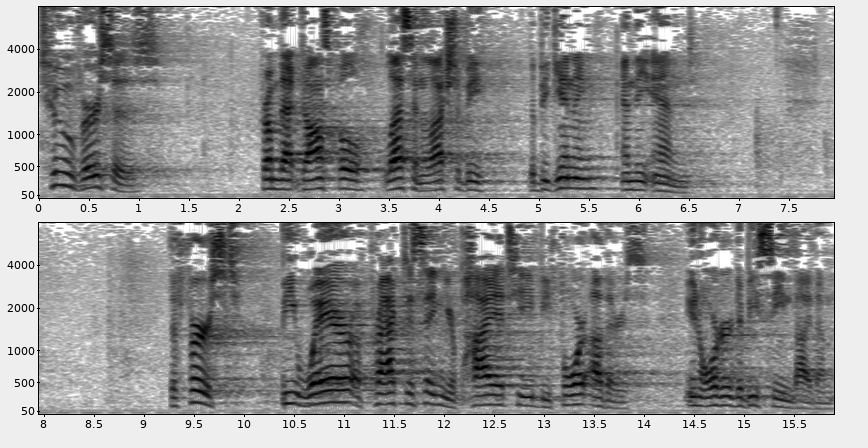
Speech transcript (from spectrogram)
Two verses from that gospel lesson. It'll actually be the beginning and the end. The first, beware of practicing your piety before others in order to be seen by them.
